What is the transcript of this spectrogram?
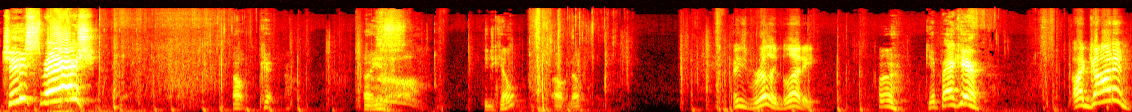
Cheese smash! Oh, okay. Oh, he's. Did you kill him? Oh no. He's really bloody. Uh, get back here! I got him.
